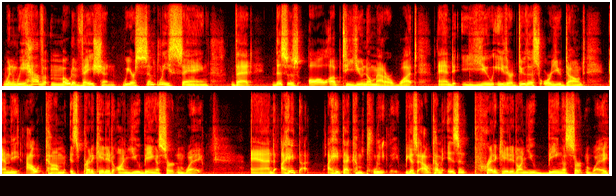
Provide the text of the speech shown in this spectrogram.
When we have motivation, we are simply saying that this is all up to you no matter what. And you either do this or you don't. And the outcome is predicated on you being a certain way. And I hate that. I hate that completely because outcome isn't predicated on you being a certain way.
